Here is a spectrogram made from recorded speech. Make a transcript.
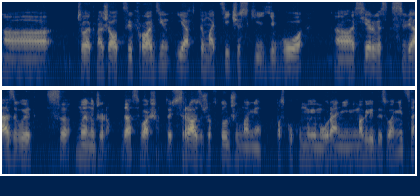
э, человек нажал цифру 1 и автоматически его э, сервис связывает с менеджером, да, с вашим, то есть сразу же в тот же момент поскольку мы ему ранее не могли дозвониться,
